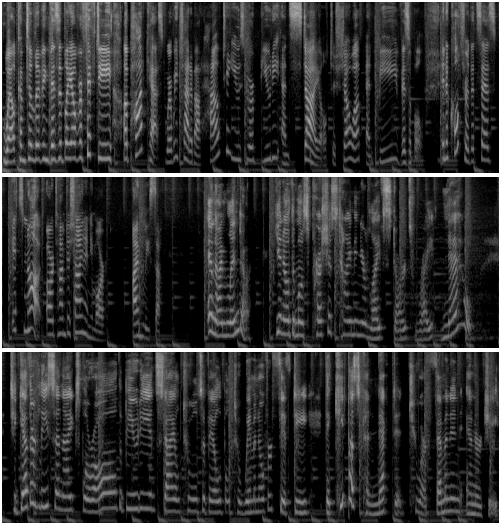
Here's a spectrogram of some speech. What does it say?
Welcome to Living Visibly Over 50, a podcast where we chat about how to use your beauty and style to show up and be visible in a culture that says it's not our time to shine anymore. I'm Lisa. And I'm Linda. You know, the most precious time in your life starts right now. Together, Lisa and I explore all the beauty and style tools available to women over 50 that keep us connected to our feminine energy.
